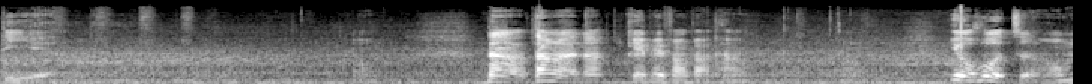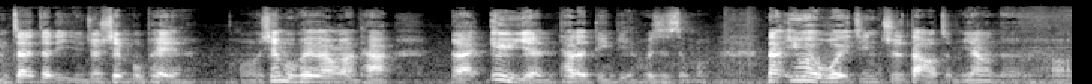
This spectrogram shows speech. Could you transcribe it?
点，那当然呢，可以配方法它，又或者我们在这里也就先不配哦，先不配方法它，来预言它的顶点会是什么？那因为我已经知道怎么样呢？好。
